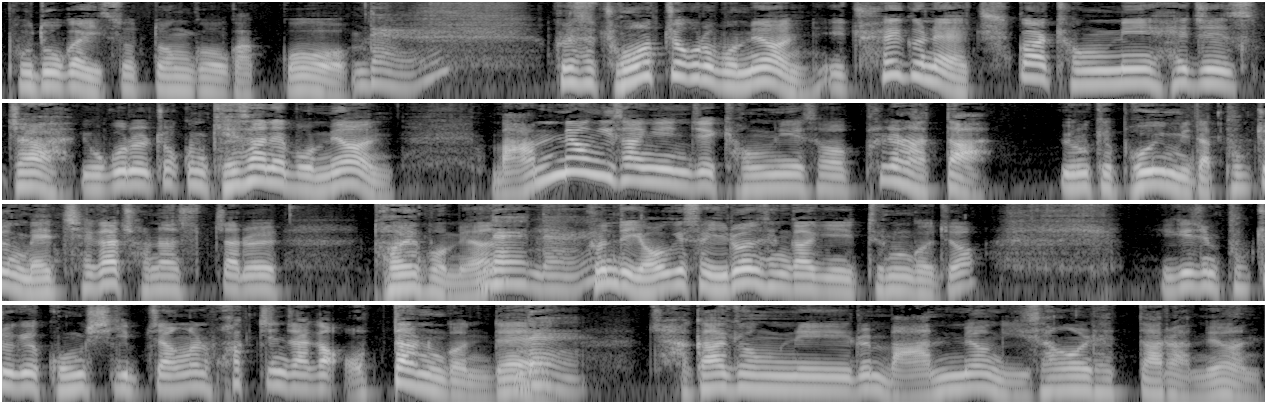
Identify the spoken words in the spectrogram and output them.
보도가 있었던 것 같고. 네. 그래서 종합적으로 보면 이 최근에 추가 격리 해제자 요거를 조금 계산해 보면 만 명 이상이 이제 격리에서 풀려났다. 이렇게 보입니다. 북쪽 매체가 전한 숫자를 더해 보면. 네, 그런데 여기서 이런 생각이 드는 거죠. 이게 지금 북쪽의 공식 입장은 확진자가 없다는 건데 네. 자가 격리를 만 명 이상을 했다라면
